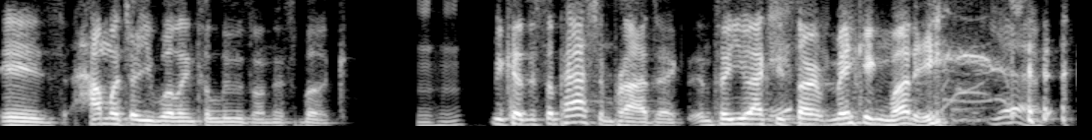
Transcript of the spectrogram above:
is how much are you willing to lose on this book? Mm-hmm. Because it's a passion project until you actually start making money. Yeah,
